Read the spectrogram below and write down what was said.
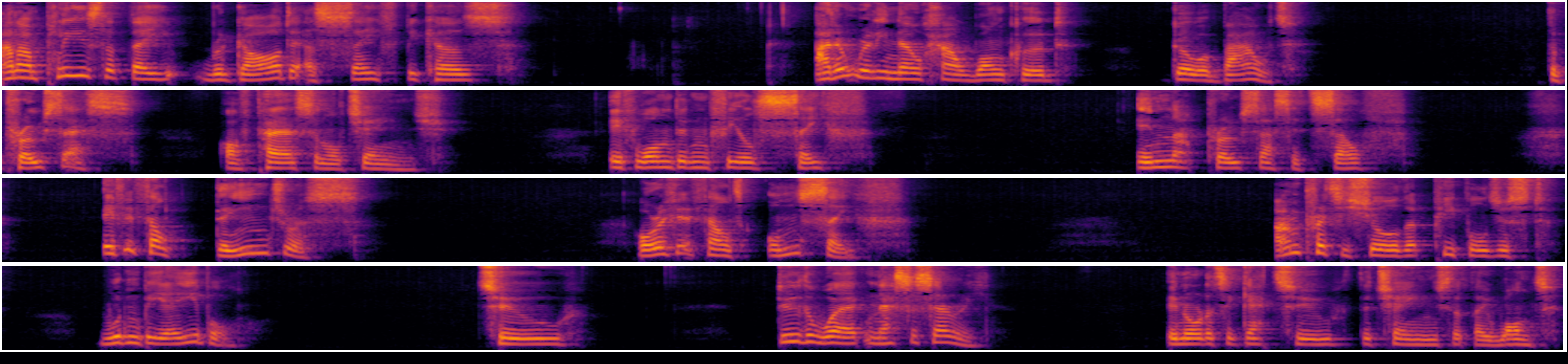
And I'm pleased that they regard it as safe because I don't really know how one could go about the process of personal change if one didn't feel safe in that process itself. If it felt dangerous or if it felt unsafe, I'm pretty sure that people just wouldn't be able to do the work necessary in order to get to the change that they want.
